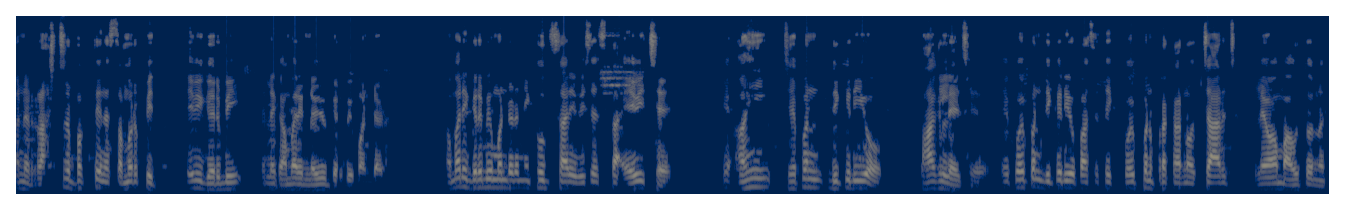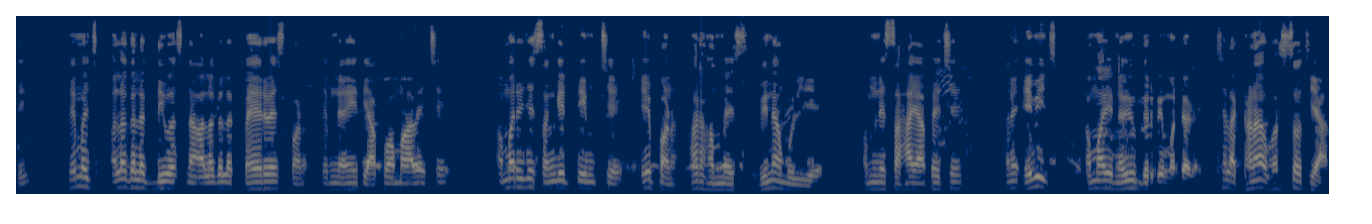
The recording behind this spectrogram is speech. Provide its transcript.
અને રાષ્ટ્રભક્તિને સમર્પિત એવી ગરબી એટલે કે અમારી નવી ગરબી મંડળ. અમારી ગરબી મંડળની ખૂબ સારી વિશેષતા એવી છે કે અહીં જે પણ દીકરીઓ ભાગ લે છે. એ કોઈ પણ દીકરીઓ પાસેથી કોઈ પણ પ્રકારનો ચાર્જ લેવામાં આવતો નથી. તેમજ અલગ અલગ દિવસના અલગ અલગ પહેરવેશ પણ તેમને અહીંથી આપવામાં આવે છે. અમારી જે સંગીત ટીમ છે એ પણ હર હંમેશ વિનામૂલ્યે અમને સહાય આપે છે. અને એવી જ અમારી નવી ગરબી મંડળ છેલ્લા ઘણા વર્ષોથી આ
